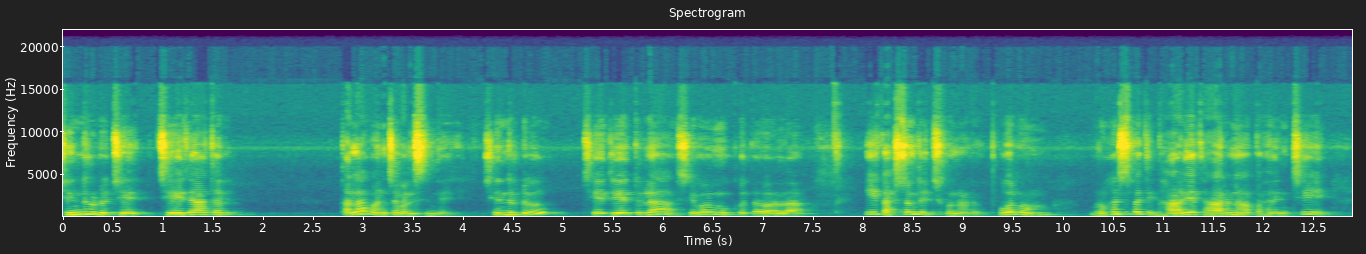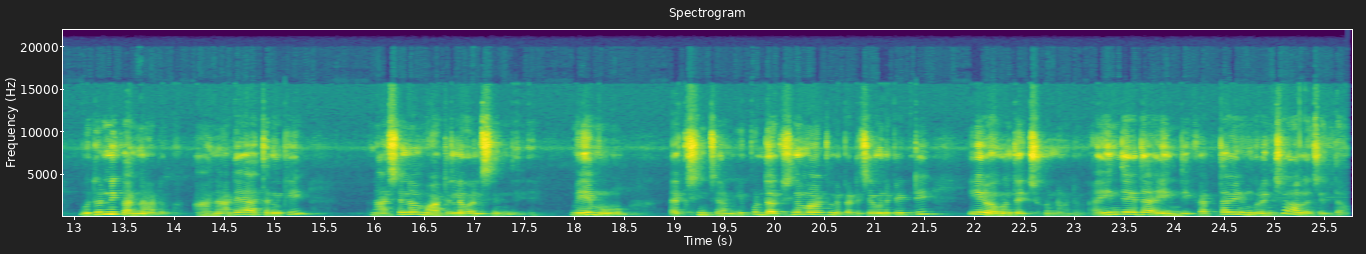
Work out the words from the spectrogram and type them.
చంద్రుడు చే చేజాత తల వంచవలసిందే. చంద్రుడు చేజేతుల శివముక్కుత వల్ల ఈ కష్టం తెచ్చుకున్నాడు. పూర్వం బృహస్పతి భార్య తారను అపహరించి బుధుణ్ణి కన్నాడు. ఆనాడే అతనికి నాశనం వాటిల్లవలసింది. మేము రక్షించాం ఇప్పుడు దక్షిణ మాటలు పెడచెవిని పెట్టి ఈ రోగం తెచ్చుకున్నాడు అయిందేదో అయింది. కర్తవ్యం గురించి ఆలోచిద్దాం.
